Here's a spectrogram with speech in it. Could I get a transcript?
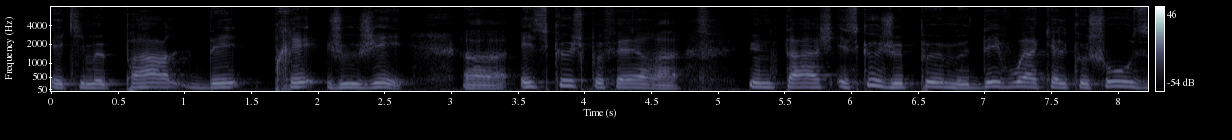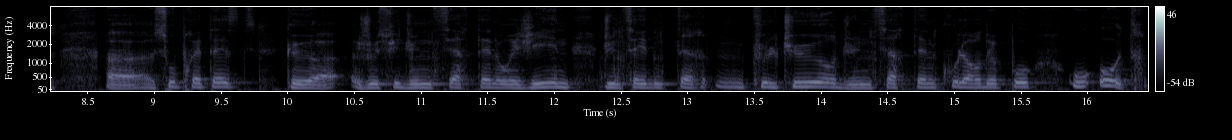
et qui me parlent des préjugés. Euh, Est-ce que je peux faire euh, tâche Est-ce que je peux me dévouer à quelque chose euh, sous prétexte que euh, je suis d'une certaine origine, d'une certaine culture, d'une certaine couleur de peau ou autre?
